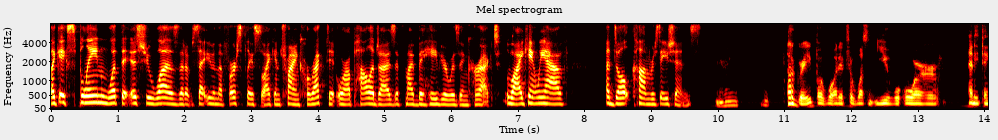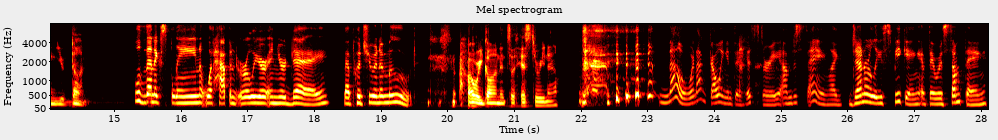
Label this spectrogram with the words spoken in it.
Like, explain what the issue was that upset you in the first place so I can try and correct it or apologize if my behavior was incorrect. Why can't we have adult conversations? Mhm. Agree, but what if it wasn't you or anything you've done? Well, then explain what happened earlier in your day that put you in a mood. Are we going into history now? no, we're not going into history. I'm just saying, like, generally speaking, if there was something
